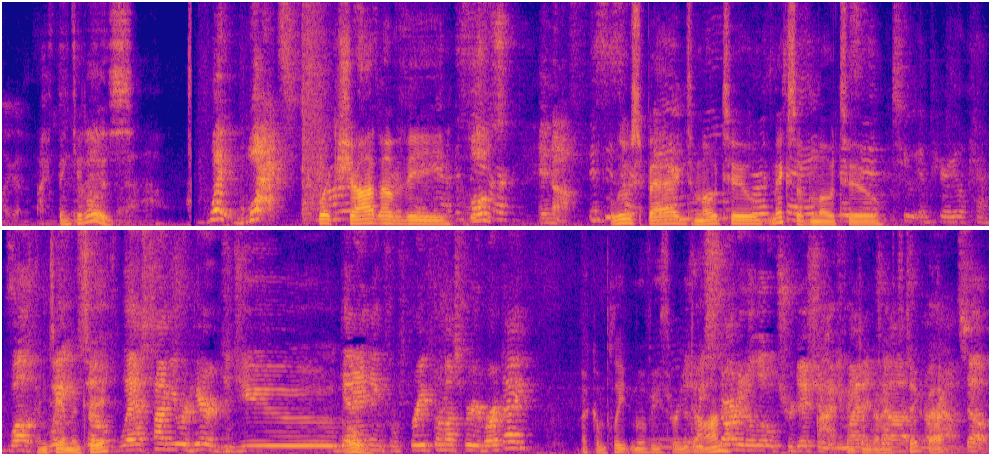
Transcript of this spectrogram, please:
I think it is. Wait, what? Quick shot of the Close enough. loose bagged Motu, mix of Motu. Well, And wait, TMNT? so last time you were here, did you get Oh. anything for free from us for your birthday? A complete movie 3 Because we Don. started a little tradition, I but you think might I'm have gonna have to take been that. around. So,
